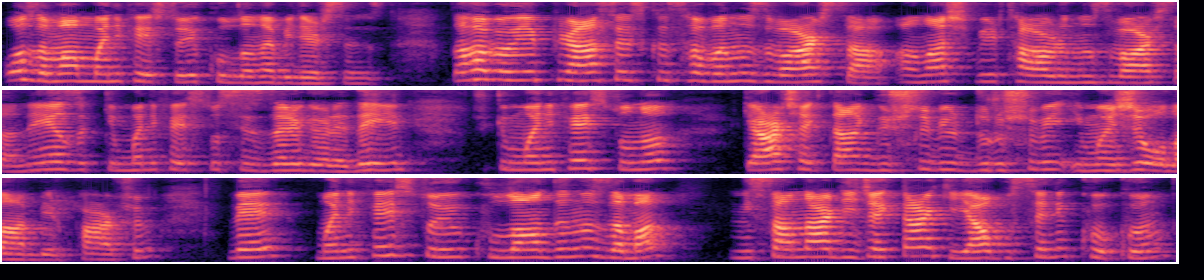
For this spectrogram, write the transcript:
o zaman manifestoyu kullanabilirsiniz. Daha böyle prenses kız havanız varsa, anaş bir tavrınız varsa ne yazık ki manifesto sizlere göre değil. Çünkü manifestonun gerçekten güçlü bir duruşu ve imajı olan bir parfüm. Ve manifestoyu kullandığınız zaman insanlar diyecekler ki ya bu senin kokun,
